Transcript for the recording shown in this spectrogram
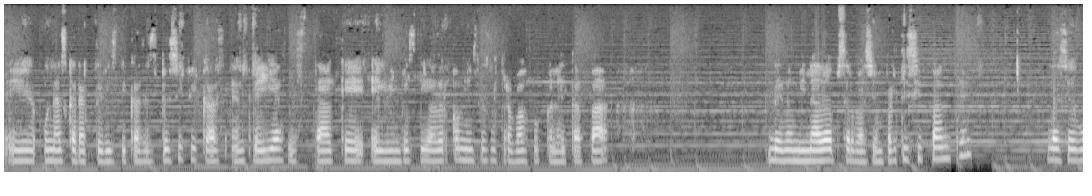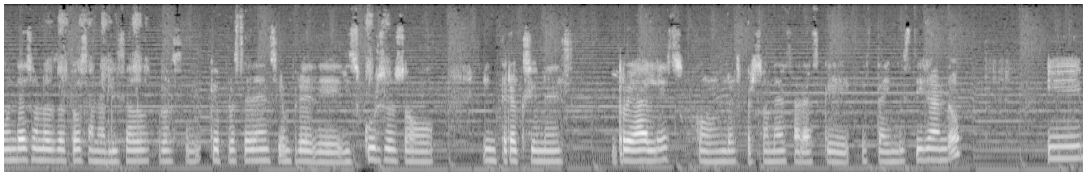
eh, unas características específicas. Entre ellas está que el investigador comienza su trabajo con la etapa denominada observación participante. La segunda son los datos analizados que proceden siempre de discursos o interacciones reales con las personas a las que está investigando. Y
